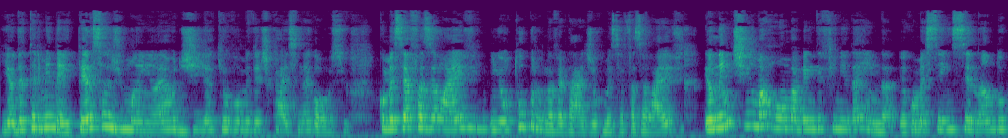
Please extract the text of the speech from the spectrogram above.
e eu determinei, terça de manhã é o dia que eu vou me dedicar a esse negócio. Comecei a fazer live em outubro, na verdade, eu comecei a fazer live. Eu nem tinha uma Roma bem definida ainda. Eu comecei ensinando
